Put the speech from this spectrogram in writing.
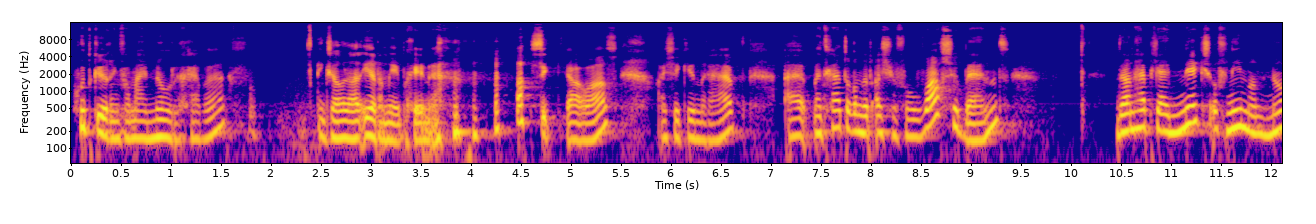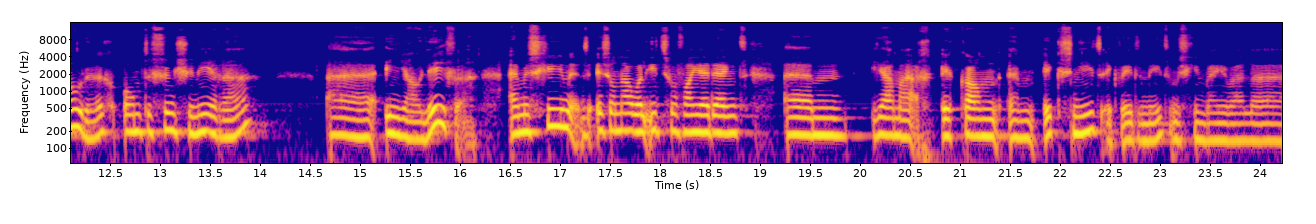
goedkeuring van mij nodig hebben. Ik zou daar eerder mee beginnen. als ik jou was, als je kinderen hebt. Maar het gaat erom dat als je volwassen bent, dan heb jij niks of niemand nodig om te functioneren uh, in jouw leven. En misschien is er nou wel iets waarvan jij denkt: um, ja, maar ik kan um, X niet. Ik weet het niet. Misschien ben je wel, uh,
